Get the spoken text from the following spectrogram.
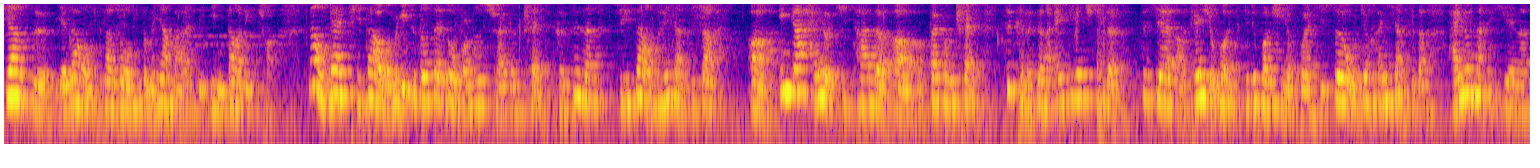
这样子也让我们知道说我们怎么样把它引到临床。那我们刚才提到，我们一直都在做 frontal striatal trend，可是呢，实际上我们很想知道，呃，应该还有其他的呃 fiber trend 是可能跟 ADHD 的这些呃 attention 或 executive function 有关系，所以我们就很想知道还有哪一些呢？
